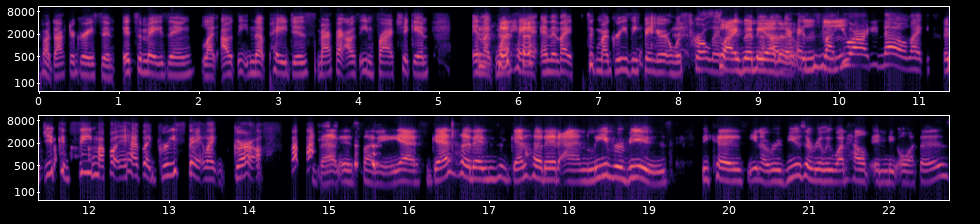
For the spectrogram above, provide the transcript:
by Dr. Grayson. It's amazing. Like I was eating up pages. Matter of fact, I was eating fried chicken in like one hand and then like took my greasy finger and was scrolling swiping the, the other. other. Mm-hmm. Like you already know, like if you could see my phone, it has like grease stain. Like girl. that is funny. Yes, get hooded, get hooded, and leave reviews because you know reviews are really what help in the authors.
